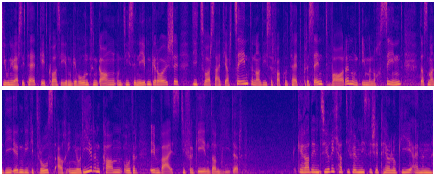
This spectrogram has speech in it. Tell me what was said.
die Universität geht quasi ihren gewohnten Gang und diese Nebengeräusche, die zwar seit Jahrzehnten an dieser Fakultät präsent waren und immer noch sind, dass man die irgendwie getrost auch ignorieren kann oder eben weiß, die vergehen dann wieder. Gerade in Zürich hat die feministische Theologie einen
